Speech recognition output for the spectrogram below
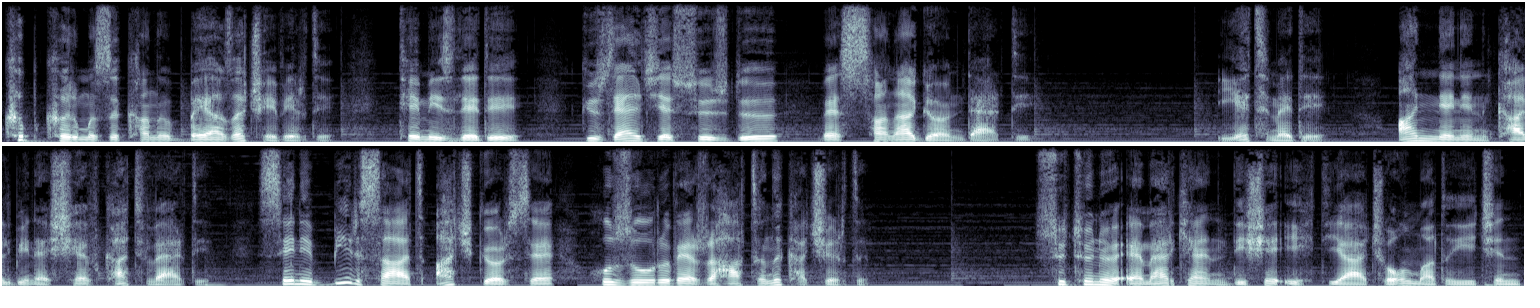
kıpkırmızı kanı beyaza çevirdi, temizledi, güzelce süzdü ve sana gönderdi. Yetmedi, annenin kalbine şefkat verdi. Seni bir saat aç görse huzuru ve rahatını kaçırdı. Sütünü emerken dişe ihtiyaç olmadığı için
